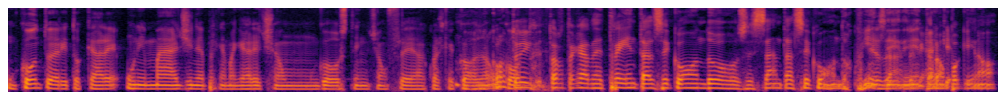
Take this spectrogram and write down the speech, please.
un conto è ritoccare un'immagine perché magari c'è un ghosting, c'è un flare, qualche cosa. Un, un conto, è ritoccarne 30 al secondo o 60 al secondo, quindi esatto, diventerà anche, un pochino...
